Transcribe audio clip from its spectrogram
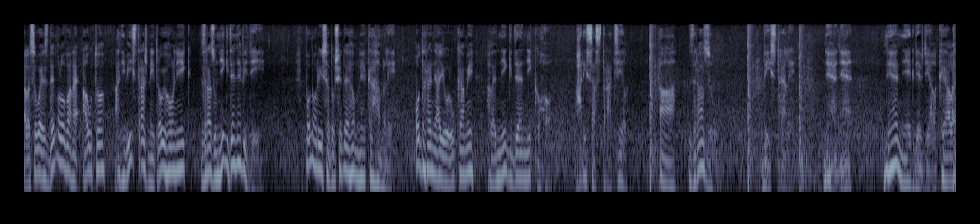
ale svoje zdemolované auto ani výstražný trojuholník zrazu nikde nevidí. Ponorí sa do šedého mlieka hamly. Odhrňajú rukami, ale nikde nikoho. Harry sa stratil a zrazu výstrely. Nie, nie. Nie niekde v diálke, ale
